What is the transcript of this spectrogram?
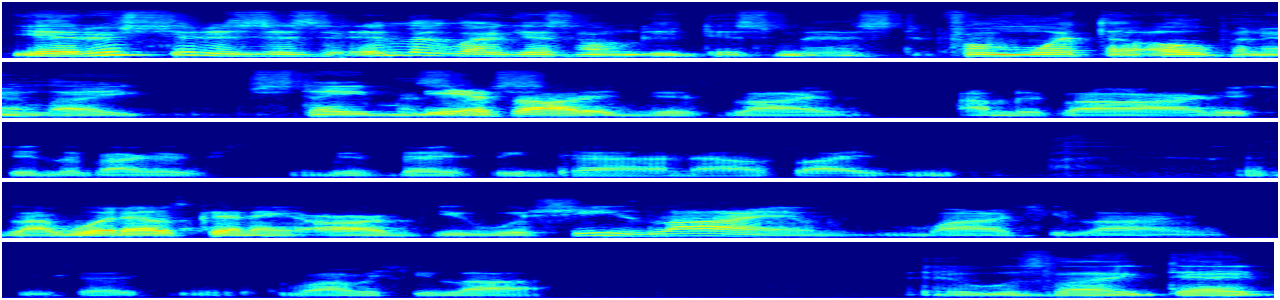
yeah, this shit is just. It looked like it's gonna get dismissed from what the opening like statements. Yeah, it's all they just like. I'm just like, all right, this shit look like it's, it's basically done now. It's like, it's like, what else can they argue? Well, she's lying. Why is she lying? She she, why would she lie? It was like that.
